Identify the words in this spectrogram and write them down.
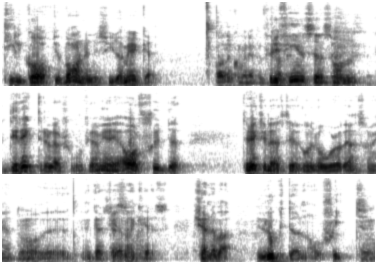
till gatubarnen i Sydamerika. ja, nu kommer jag ner på För det finns en sån direkt relation. För jag menar, jag avskydde. Direkt jag läste 100 år av ensamhet av eh, Garcia Garcia Marquez. Kände bara lukten av skit. Mm.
